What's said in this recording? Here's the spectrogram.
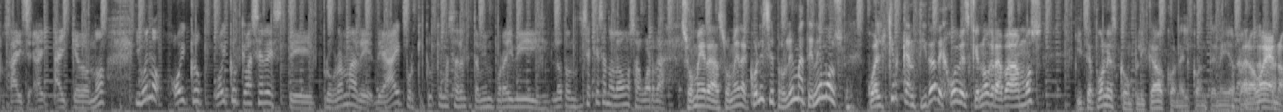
pues ahí, se- ahí, ahí quedó, ¿no? Y bueno, hoy creo, hoy creo que va a ser este programa de, de AI, porque creo que más adelante también por ahí vi la otra noticia, que esa no la vamos a guardar. Somera, Somera, ¿cuál es el problema? Tenemos cualquier cantidad de jueves que no grabábamos y te pones complicado con el contenido. Pero bueno.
